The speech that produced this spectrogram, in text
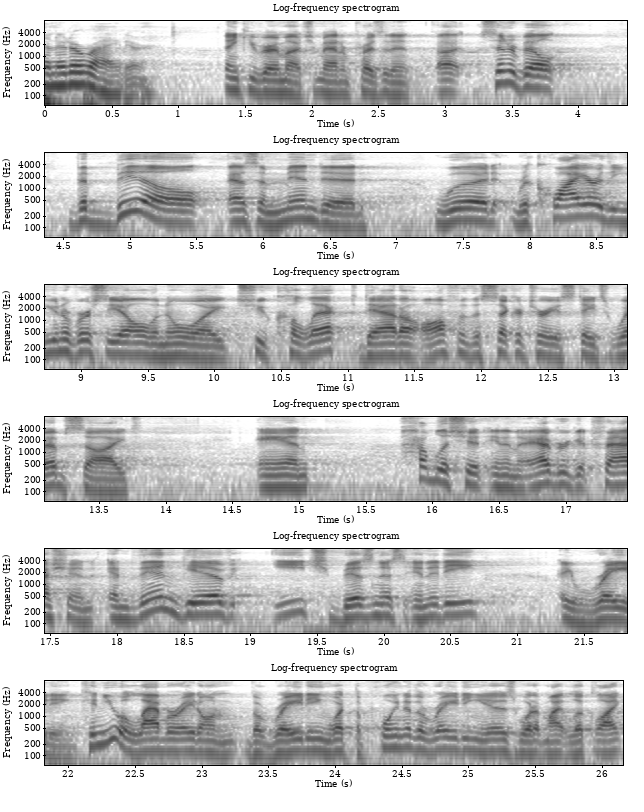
Senator Righter. Thank you very much, Madam President. Uh, Senator Belt, the bill as amended would require the University of Illinois to collect data off of the Secretary of State's website and publish it in an aggregate fashion and then give each business entity a rating. Can you elaborate on the rating, what the point of the rating is, what it might look like?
